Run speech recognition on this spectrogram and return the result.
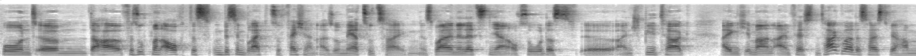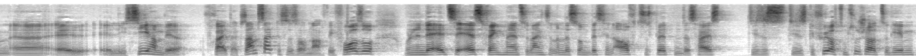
Und ähm, da versucht man auch, das ein bisschen breiter zu fächern, also mehr zu zeigen. Es war in den letzten Jahren auch so, dass äh, ein Spieltag eigentlich immer an einem festen Tag war. Das heißt, wir haben äh, LEC haben wir Freitag, Samstag, das ist auch nach wie vor so. Und in der LCS fängt man jetzt so langsam an, das so ein bisschen aufzusplitten. Das heißt, dieses, dieses Gefühl auch zum Zuschauer zu geben,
